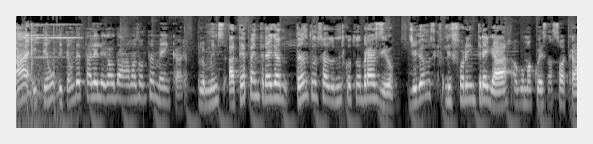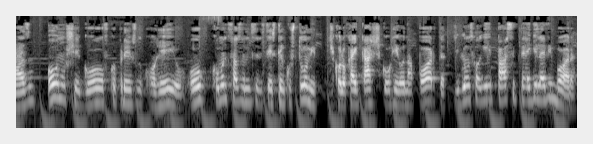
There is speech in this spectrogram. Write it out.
Ah, e tem, um, e tem um detalhe legal da Amazon também, cara. Pelo menos até pra entrega tanto nos Estados Unidos quanto no Brasil. Digamos que eles foram entregar alguma coisa na sua casa, ou não chegou, ou ficou preso no correio, ou como nos Estados Unidos eles têm costume de colocar em caixa de correio na porta, digamos que alguém passa e pega e leva embora.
